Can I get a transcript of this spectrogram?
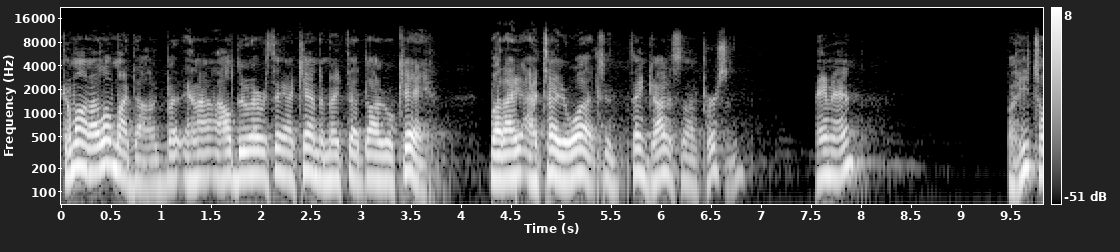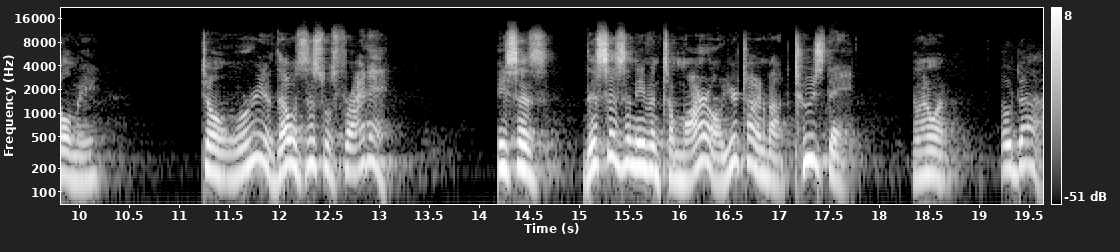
Come on, I love my dog, but and I'll do everything I can to make that dog okay. But I, I tell you what, thank God it's not a person. Amen. But he told me, don't worry. That was this was Friday. He says, This isn't even tomorrow. You're talking about Tuesday. And I went, Oh duh.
